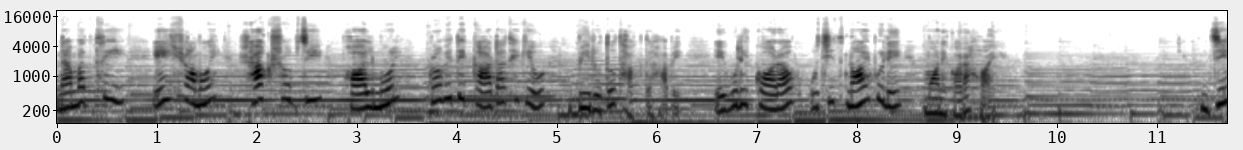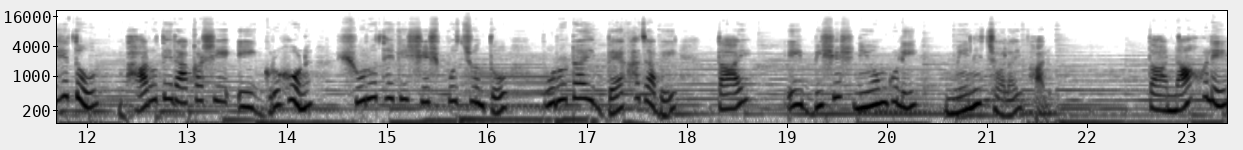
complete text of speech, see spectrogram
নাম্বার থ্রি এই সময় শাকসবজি, ফলমূল প্রভৃতি কাটা থেকেও বিরত থাকতে হবে। এগুলি করাও উচিত নয় বলে মনে করা হয়। যেহেতু ভারতের আকাশে এই গ্রহণ শুরু থেকে শেষ পর্যন্ত পুরোটাই দেখা যাবে, তাই এই বিশেষ নিয়মগুলি মেনে চলাই ভালো। তা না হলে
